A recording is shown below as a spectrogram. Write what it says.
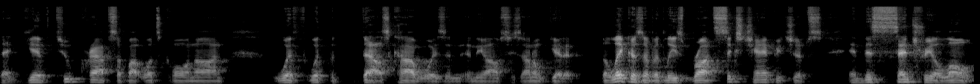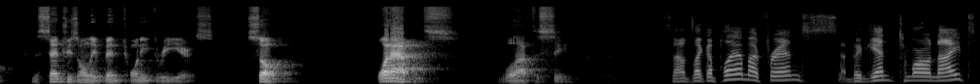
that give two craps about what's going on with with the Dallas Cowboys in, in the offseason? I don't get it. The Lakers have at least brought six championships in this century alone. The century's only been 23 years. So, what happens? We'll have to see. Sounds like a plan, my friends. Begin tomorrow night,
